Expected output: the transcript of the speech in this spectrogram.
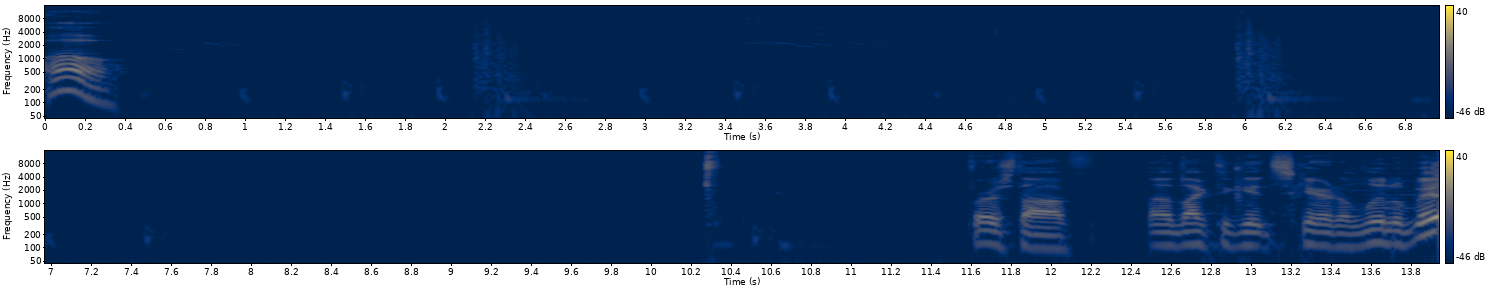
Oh. First off, I'd like to get scared a little bit.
